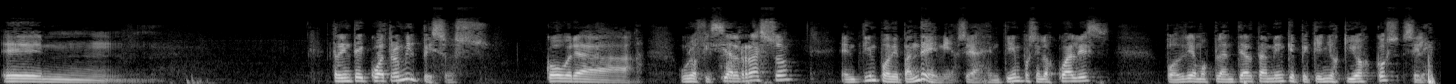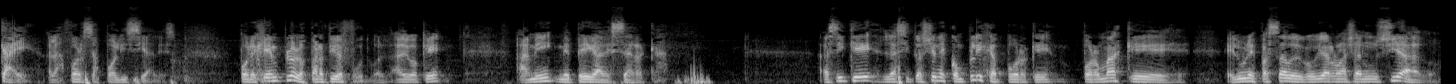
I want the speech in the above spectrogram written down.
Eh, 34 mil pesos cobra un oficial raso en tiempos de pandemia, o sea, en tiempos en los cuales podríamos plantear también que pequeños kioscos se les cae a las fuerzas policiales. Por ejemplo, los partidos de fútbol, algo que a mí me pega de cerca. Así que la situación es compleja porque por más que el lunes pasado el gobierno haya anunciado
